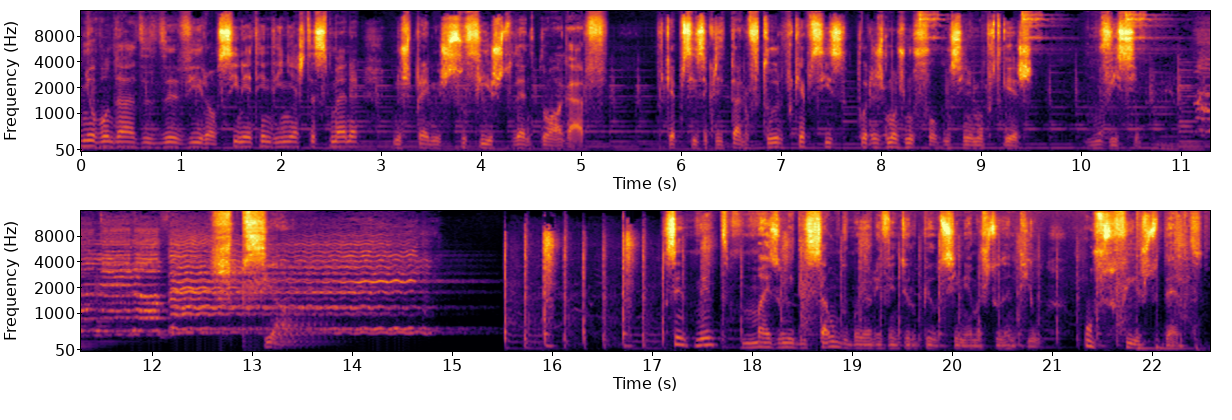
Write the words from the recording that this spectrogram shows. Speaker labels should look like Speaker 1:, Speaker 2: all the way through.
Speaker 1: tenham a bondade de vir ao Cine Tendinha esta semana nos prémios Sofia Estudante no Algarve. Porque é preciso acreditar no futuro, porque é preciso pôr as mãos no fogo no cinema português. Novíssimo. Especial. Recentemente, mais uma edição do maior evento europeu de cinema estudantil, o Sofia Estudante.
